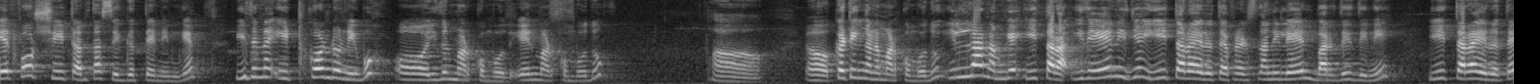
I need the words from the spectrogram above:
ಏರ್ ಫೋರ್ ಶೀಟ್ ಅಂತ ಸಿಗುತ್ತೆ ನಿಮಗೆ. ಇದನ್ನು ಇಟ್ಕೊಂಡು ನೀವು ಇದನ್ನು ಮಾಡ್ಕೊಬೋದು. ಏನು ಮಾಡ್ಕೊಬೋದು? ಕಟಿಂಗನ್ನು ಮಾಡ್ಕೊಬೋದು. ಇಲ್ಲ, ನಮಗೆ ಈ ಥರ ಇದೇನಿದೆಯೋ ಈ ಥರ ಇರುತ್ತೆ ಫ್ರೆಂಡ್ಸ್ ನಾನು ಇಲ್ಲೇನು ಬರೆದಿದ್ದೀನಿ. ಈ ಥರ ಇರುತ್ತೆ.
